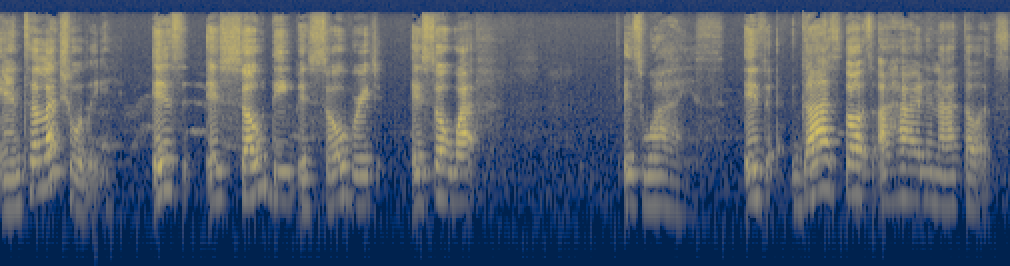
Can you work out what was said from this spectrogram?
intellectually. It's it's so deep, it's so rich, it's so wide. It's wise. It's God's thoughts are higher than our thoughts.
